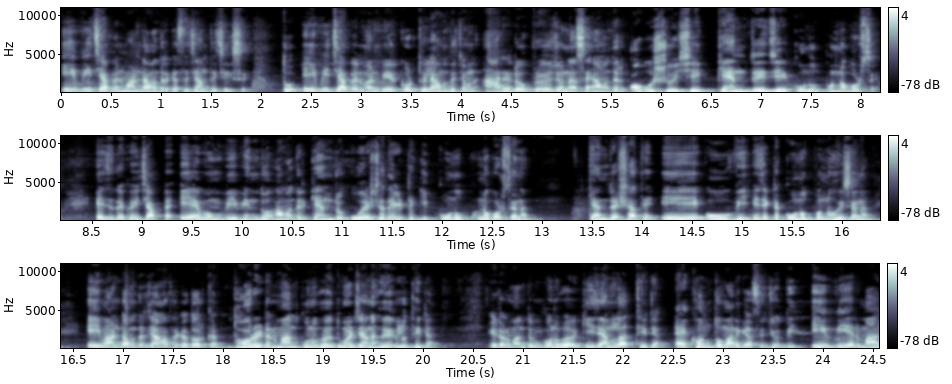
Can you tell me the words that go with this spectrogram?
এবি চাপের মানটা আমাদের কাছে জানতে চেয়েছে। তো এবি চাপের মান বের করতে হলে আমাদের যেমন আরেরও প্রয়োজন আছে, আমাদের অবশ্যই সেই কেন্দ্রে যে কোন উৎপন্ন করছে। এই যে দেখো, এই চাপটা এ এবং বি বিন্দু আমাদের কেন্দ্র ও এর সাথে একটা কি কোন উৎপন্ন করছে না? কেন্দ্রের সাথে এ ও ভি এই যে একটা কোন উৎপন্ন হয়েছে না? এই মানটা আমাদের জানা থাকা দরকার। ধরো এটার মান কোনোভাবে তোমার জানা হয়ে গেলো থিটা এটার মান তুমি কোনোভাবে কি জানলা? থিটা। এখন তোমার কাছে যদি এ ভি এর মান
